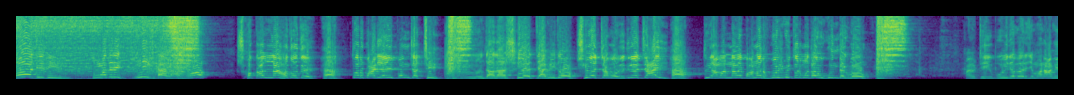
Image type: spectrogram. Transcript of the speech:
ও দিদি তোমাদের কি খেলা গো সকাল না হতো দে হ্যাঁ। তোর বাড়ি আমি পৌঁছাচ্ছি। উম, দাদা শিওর যাবি তো? শিওর যাব যদি না যাই হ্যাঁ। তুই আমার নামে বানর পুষবি তোর মাথায় উকুন দেখব। আমি ঠিক বুঝতে পেরেছি মানে আমি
